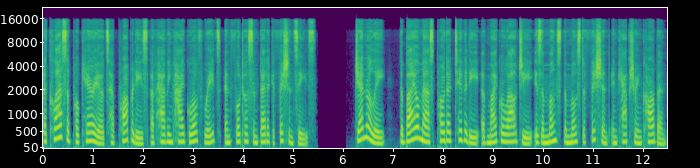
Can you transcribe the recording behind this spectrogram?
a class of prokaryotes have properties of having high growth rates and photosynthetic efficiencies. Generally, the biomass productivity of microalgae is amongst the most efficient in capturing carbon.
